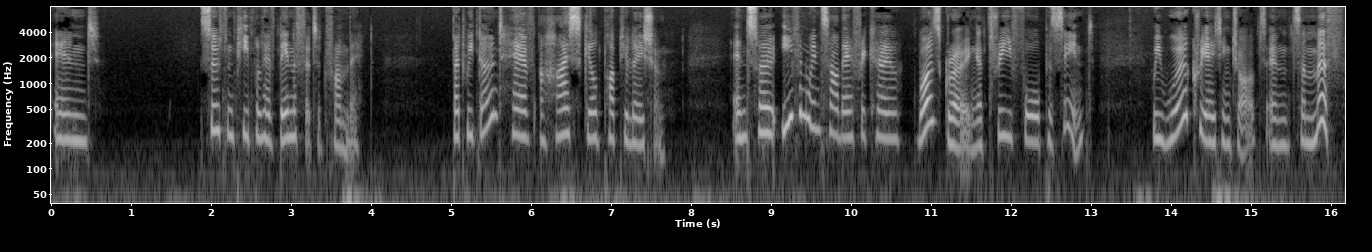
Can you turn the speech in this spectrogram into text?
and certain people have benefited from that but we don't have a high skilled population. And so, even when South Africa was growing at 3 4%, we were creating jobs, and it's a myth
